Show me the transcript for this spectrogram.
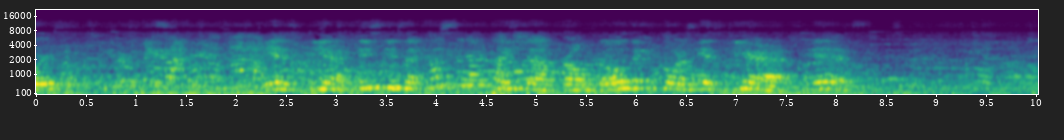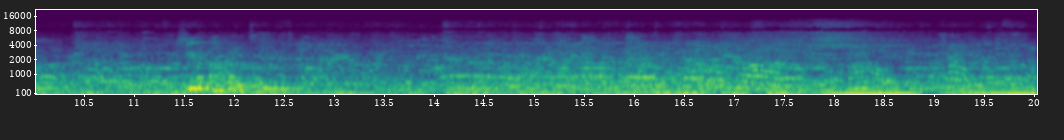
Course? Yes, dear. This is a Kasuga Taisha from Golden Course. Yes, dear. Yes. Cute eyes.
